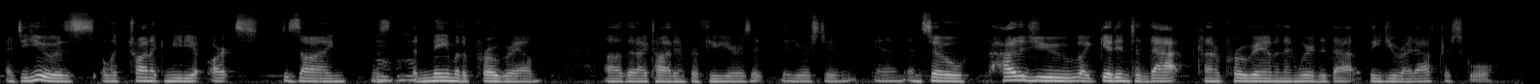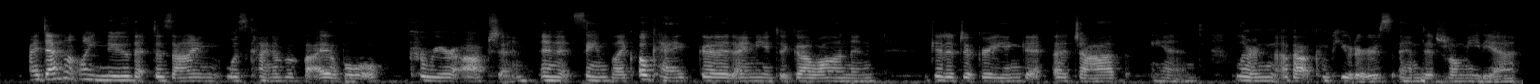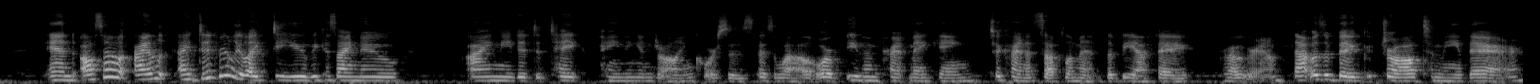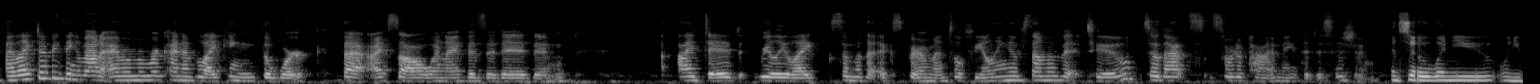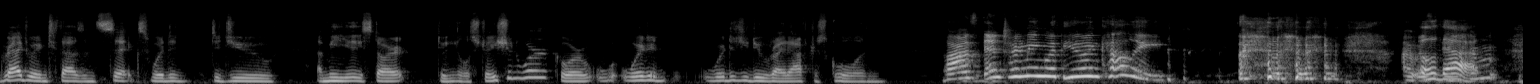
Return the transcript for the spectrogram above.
at du is electronic media arts design was the name of the program uh, that I taught in for a few years that, that you were a student in. And so how did you like get into that kind of program and then where did that lead you right after school? I definitely knew that design was kind of a viable career option. And it seemed like, okay, good, I need to go on and get a degree and get a job and learn about computers and mm-hmm. digital media. And also, I, I did really like DU because I knew I needed to take painting and drawing courses as well, or even printmaking to kind of supplement the BFA program. That was a big draw to me there. I liked everything about it. I remember kind of liking the work that I saw when I visited and I did really like some of the experimental feeling of some of it too. So that's sort of how I made the decision. And so when you when you graduated in 2006, where did did you immediately start doing illustration work or where did where did you do right after school and I was interning with you and Kelly. I was Oh, that.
